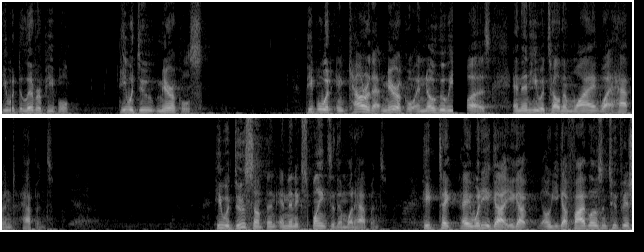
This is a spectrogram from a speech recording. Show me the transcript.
he would deliver people, he would do miracles. People would encounter that miracle and know who he was, and then he would tell them why what happened happened. He would do something and then explain to them what happened. He'd take, hey, what do you got? You got, oh, you got five loaves and two fish?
